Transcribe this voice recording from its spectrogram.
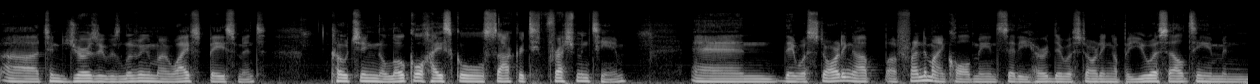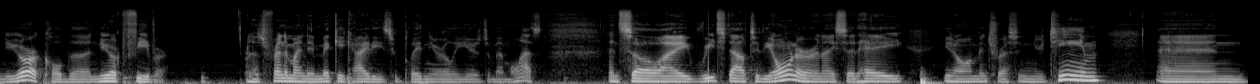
uh, to New Jersey, was living in my wife's basement, coaching the local high school soccer t- freshman team. And they were starting up. A friend of mine called me and said he heard they were starting up a USL team in New York called the New York Fever. And there's a friend of mine named Mickey Kydes who played in the early years of MLS. And so I reached out to the owner and I said, "Hey, you know, I'm interested in your team, and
